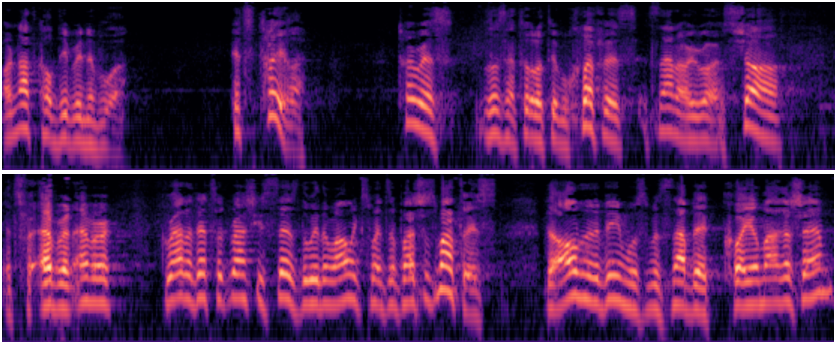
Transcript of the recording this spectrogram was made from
are not called Divrei Nevuah. It's Torah. Torah is, it's not a Shah, it's forever and ever. Rather, that's what Rashi says, the way the Rambam explains in Pashas Matos. The all the Nevi'im was misnabe koyom Hashem,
